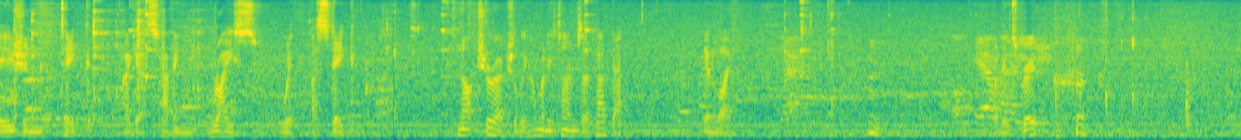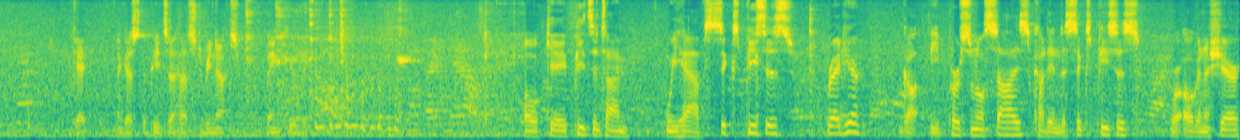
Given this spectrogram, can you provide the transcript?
Asian take, I guess, having rice with a steak. Not sure actually how many times I've had that in life. Hmm. But it's great. okay, I guess the pizza has to be next. Thank you. Okay, pizza time. We have six pieces right here. Got the personal size cut into six pieces. We're all gonna share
